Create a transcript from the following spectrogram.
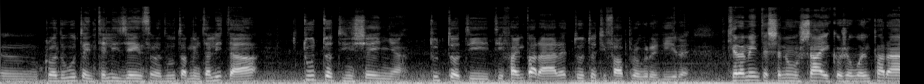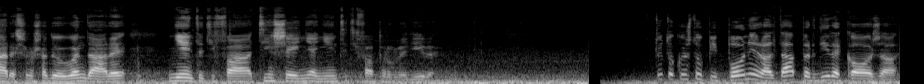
eh, con la dovuta intelligenza, la dovuta mentalità, tutto ti insegna, tutto ti, ti, fa imparare, tutto ti fa progredire. Chiaramente se non sai cosa vuoi imparare, se non sai dove vuoi andare, niente ti, fa, ti insegna niente ti fa progredire. Tutto questo pippone in realtà per dire cosa?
